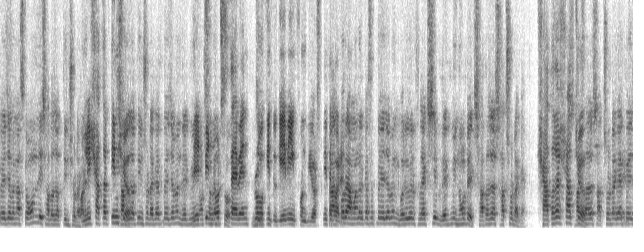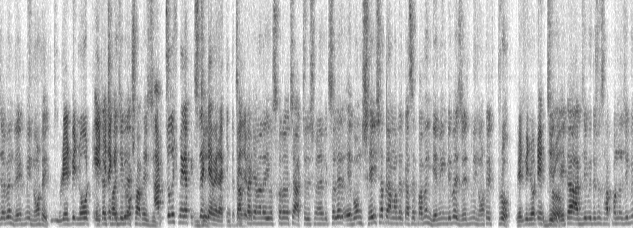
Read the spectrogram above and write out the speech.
পেয়ে যাবেন আজকে অনলি সাত হাজার তিনশো টাকা। অনলি সাত হাজার তিনশো। হাজার তিনশো টাকায় পেয়ে যাবেন Redmi note seven pro pro. কিন্তু গেমিং ফোন ভিউয়ার্স নিতে পারেন। তারপরে আমাদের কাছে পেয়ে যাবেন গরিবের ফ্ল্যাগশিপ রেডমি নোট এইট সাত হাজার সাতশো টাকায়। সাত হাজার সাতশো সাতশো টাকায় পেয়ে যাবেন Redmi note eight Redmi note এটা ছয় জিবি একশো আঠাশ জিবি আটচল্লিশ মেগাপিক্সেলের ক্যামেরা কিন্তু চারটা ক্যামেরা ইউজ করা হয়েছে আটচল্লিশ মেগাপিক্সেলের এবং সেই সাথে আমাদের কাছে পাবেন gaming device Redmi note eight pro Redmi note eight pro এটা আট জিবি দুশো ছাপ্পান্ন জিবি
